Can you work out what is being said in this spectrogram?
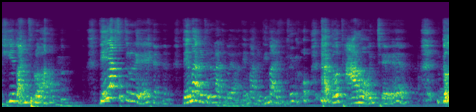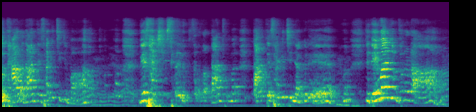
귀에도 안 들어와. 내 약속 들으래. 내 말을 들으라는 거야. 내 말을. 네 말 듣고 나 너 다 알아. 언제. 너 다 알아. 나한테 사기치지 마. 왜 사기칠 사람이 없어서 나한테만 나한테 사기치냐 그래. 내 말 좀 들어라.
